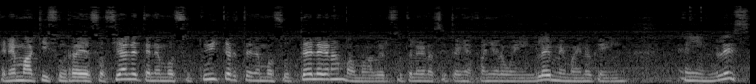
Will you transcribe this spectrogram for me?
Tenemos aquí sus redes sociales, tenemos su Twitter, tenemos su Telegram. Vamos a ver su Telegram si está en español o en inglés. Me imagino que en inglés.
